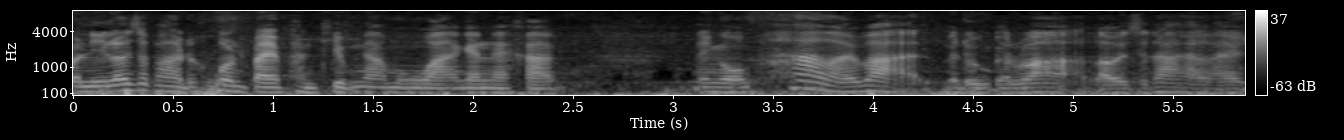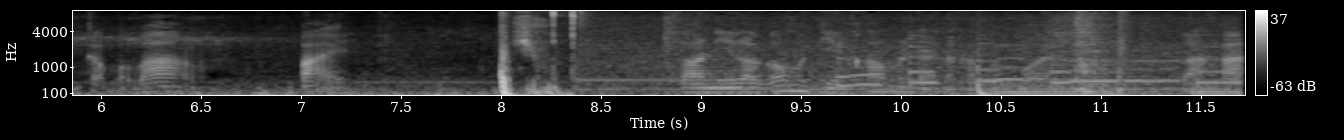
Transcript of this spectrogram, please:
วันนี้เราจะพาทุกคนไปพันทิปงามวงวานกันนะครับ ในงบ 500 บาท มาดูกันว่าเราจะได้อะไรกลับมาบ้าง ไป ตอนนี้เราก็มากินข้าวมันไก่นะครับทุกคน ราคา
